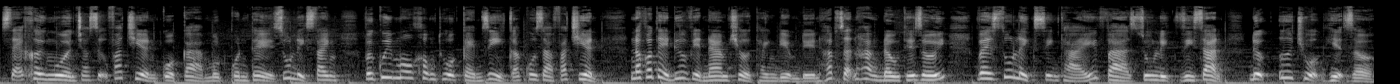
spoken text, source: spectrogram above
sẽ khơi nguồn cho sự phát triển của cả một quần thể du lịch xanh với quy mô không thua kém gì các quốc gia phát triển. Nó có thể đưa Việt Nam trở thành điểm đến hấp dẫn hàng đầu thế giới về du lịch sinh thái và du lịch di sản được ưa chuộng hiện giờ.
